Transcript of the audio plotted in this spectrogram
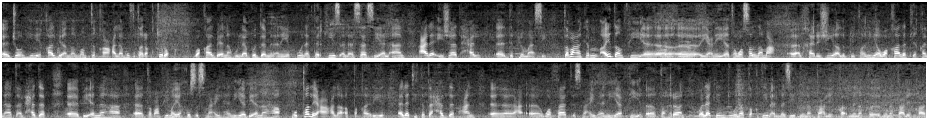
جون هيلي قال بأن المنطقة على مفترق طرق. وقال بأنه لابد من أن يكون التركيز الأساسي الآن على إيجاد حل دبلوماسي. طبعا كم أيضا في يعني تواصلنا مع الخارجية البريطانية وقالت لقناة الحدث بأنها طبعا فيما يخص إسماعيل هنية بأنها مطلعة على التقارير التي تتحدث عن وفاة إسماعيل هنية في طهران ولكن دون تقديم المزيد من التعليقات من التعليقات.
